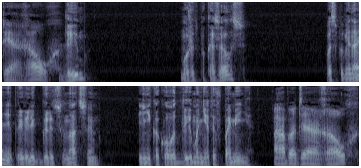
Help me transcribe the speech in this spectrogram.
Дым? Может, показалось? Воспоминания привели к галлюцинациям, и никакого дыма нет и в помине. Aber der Rauch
